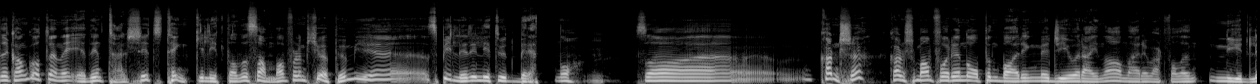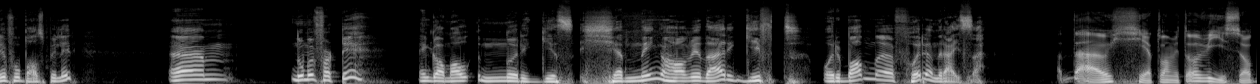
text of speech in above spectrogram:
det kan godt hende Edin Terzic tenker litt av det samme, for de kjøper jo mye spillere litt ut bredt nå. Mm. Så øh, kanskje. Kanskje man får en åpenbaring med Gio Reina. Han er i hvert fall en nydelig fotballspiller. Um, nummer 40 en gammel norgeskjenning har vi der. Gift Orban, eh, for en reise! Det er jo helt vanvittig, å vise at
